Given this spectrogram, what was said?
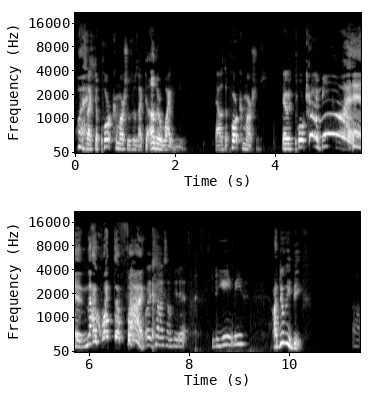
It What? was like the pork commercials was like the other white meat. That was the pork commercials. There was pork Come and beef. on. Like, what the fuck? Wait, tell me something. Peter. Do you eat beef? I do eat beef, Oh.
